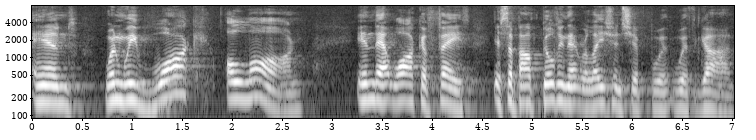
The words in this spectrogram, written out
And when we walk along in that walk of faith, it's about building that relationship with, with God.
